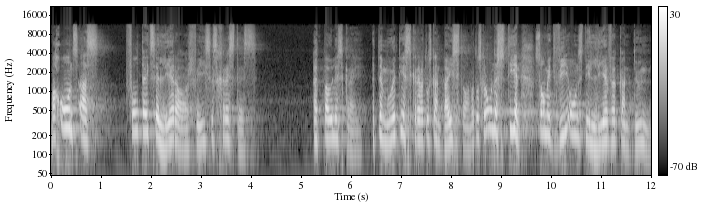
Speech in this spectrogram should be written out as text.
Mag ons as voltydse leraars vir Jesus Christus 'n Paulus kry, 'n Timoteus kry wat ons kan bystaan, wat ons kan ondersteun saam met wie ons die lewe kan doen,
